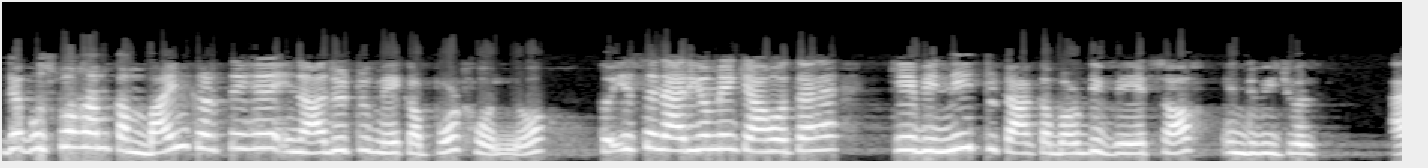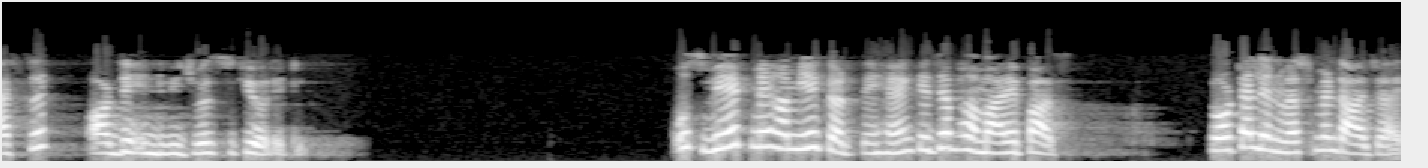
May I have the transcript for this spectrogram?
جب اس کو ہم کمبائن کرتے ہیں in order to make a portfolio تو اس سینیریو میں کیا ہوتا ہے کہ we need to talk about the weights of individual asset اور دی انڈیویجل سیکورٹی اس ویٹ میں ہم یہ کرتے ہیں کہ جب ہمارے پاس ٹوٹل انویسٹمنٹ آ جائے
